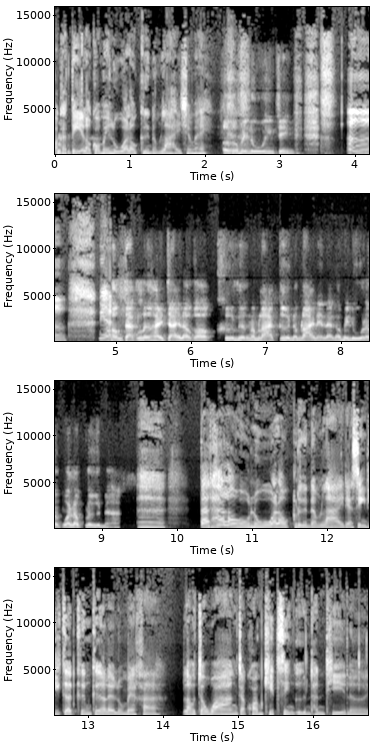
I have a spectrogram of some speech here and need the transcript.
ปกติเราก็ไม่รู้ว่าเรากลืนน้ำลายใช่ไหมเออไม่รู้จริงเออ เนี่ยๆนอกจากเรื่องหายใจแล้วก็คือเรื่องน้ำลายกลืนน้ำลายนี่แหละเราไม่รู้แล้วว่าเรากลืนนะฮะอ่าแต่ถ้าเรารู้ว่าเรากลืนน้ำลายเนี่ย สิ่งที่เกิดขึ้นคืออะไรรู้ไหมคะ เราจะวางจากความคิดสิ่งอื่นทันทีเลย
